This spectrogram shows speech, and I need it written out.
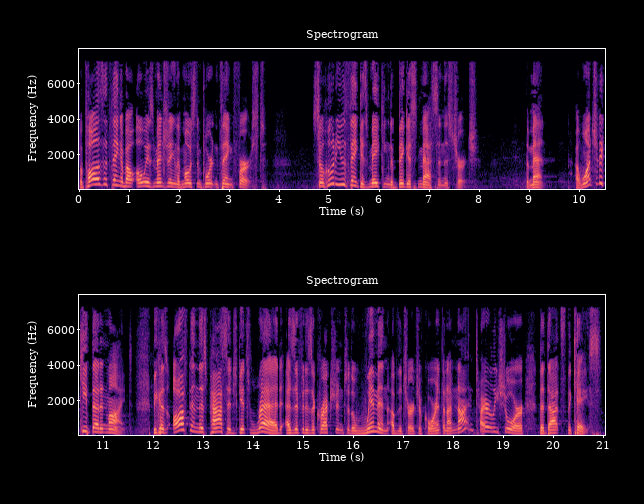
But Paul has a thing about always mentioning the most important thing first. So who do you think is making the biggest mess in this church? The men. I want you to keep that in mind. Because often this passage gets read as if it is a correction to the women of the church of Corinth, and I'm not entirely sure that that's the case.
